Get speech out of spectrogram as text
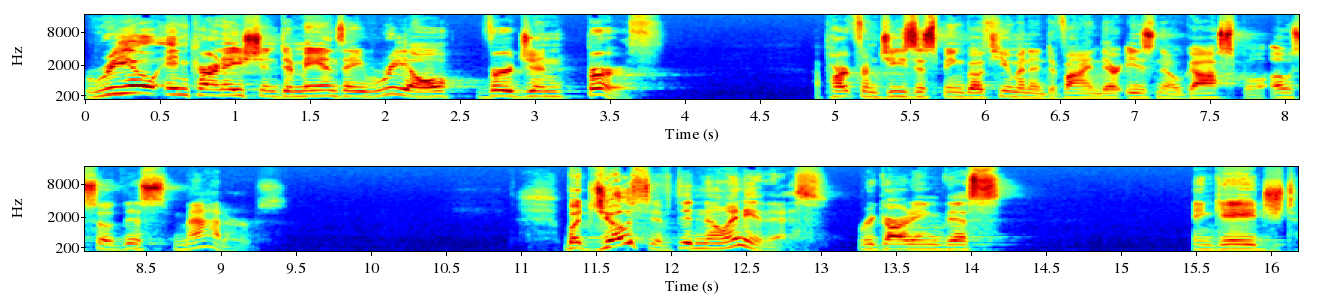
Real incarnation demands a real virgin birth. Apart from Jesus being both human and divine, there is no gospel. Oh, so this matters. But Joseph didn't know any of this regarding this engaged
